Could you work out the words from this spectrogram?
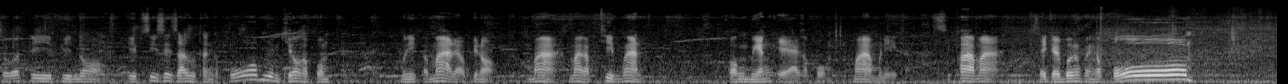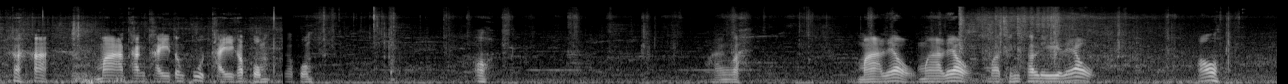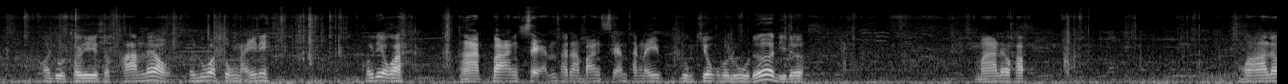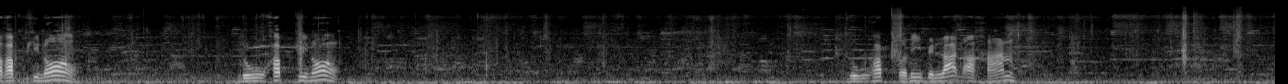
สวัสดีพี่น้องเอฟซีเซสารทุท่านกับผมลุงเขียวครับผมมือนี้ก็มาแล้วพี่น้องมามากับทีมงาน ของเมียงแอร์ครับผมมามือนี้ครับสิผ้ามาใส่เกิดเบิ้งเป็นกับผมมาทางไทยต้องพูดไทยครับผมครับผมอ๋อมาไงวะมาแล้วมาแล้วมาถึงทะเลแล้ว เอามาดูทะเลสะพานแล้วไม่รู้ว่าตรงไหนนี่เขาเรียกว่า หาดบางแสนพนาบางแสนทางไหนลุงเคี้ยวก็ไม่รู้เด้อนี่เด้อมาแล้วครับ มาแล้วครับพี่น้อง ดูครับพี่น้อง ดูครับตัวนี้เป็นร้านอาหาร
